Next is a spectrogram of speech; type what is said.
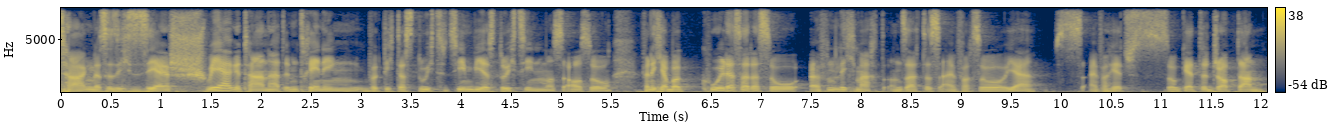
Tagen, dass er sich sehr schwer getan hat im Training, wirklich das durchzuziehen, wie er es durchziehen muss, auch so. Finde ich aber cool, dass er das so öffentlich macht und sagt das einfach so, ja, es ist einfach jetzt so get the job done.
